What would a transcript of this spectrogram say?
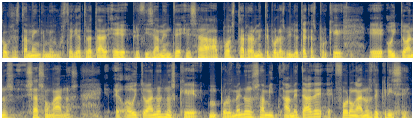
cousas tamén que me gustaría tratar é precisamente esa aposta realmente polas bibliotecas, porque eh, oito anos xa son anos. Eh, oito anos nos que, mm, polo menos a, mit a metade, eh, foron anos de crise.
